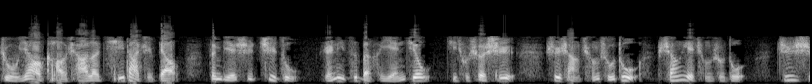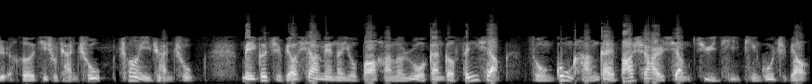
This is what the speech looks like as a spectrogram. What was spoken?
主要考察了七大指标，分别是制度、人力资本和研究、基础设施、市场成熟度、商业成熟度、知识和技术产出、创意产出。每个指标下面呢又包含了若干个分项，总共涵盖八十二项具体评估指标。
